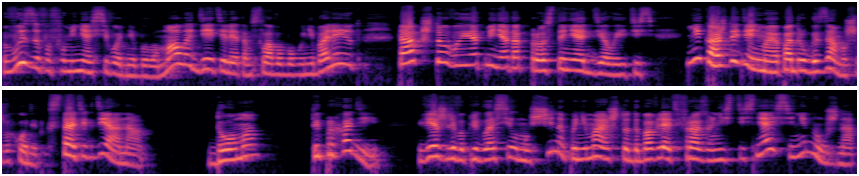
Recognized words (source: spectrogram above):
Вызовов у меня сегодня было мало, дети летом, слава богу, не болеют, так что вы от меня так просто не отделаетесь. Не каждый день моя подруга замуж выходит. Кстати, где она? Дома. Ты проходи. Вежливо пригласил мужчина, понимая, что добавлять фразу «не стесняйся» не нужно,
